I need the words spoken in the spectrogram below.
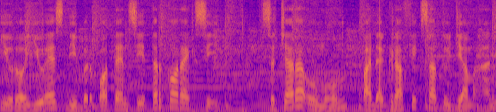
Euro USD berpotensi terkoreksi. Secara umum, pada grafik satu jaman,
